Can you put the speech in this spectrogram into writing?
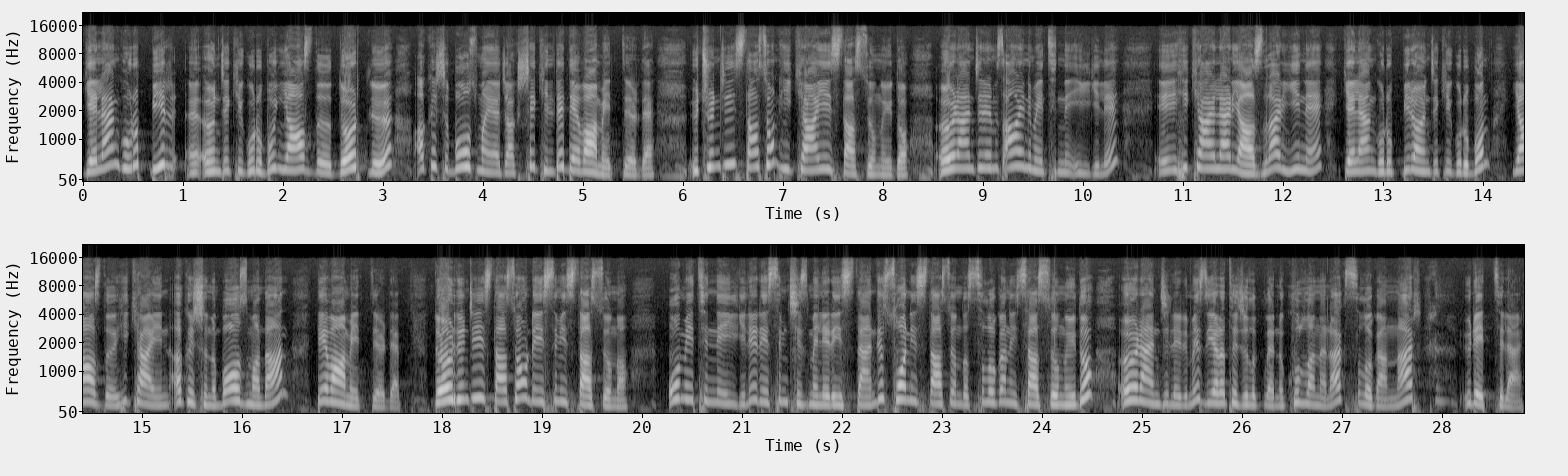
Gelen grup bir e, önceki grubun yazdığı dörtlüğü akışı bozmayacak şekilde devam ettirdi. Üçüncü istasyon hikaye istasyonuydu. Öğrencilerimiz aynı metinle ilgili e, hikayeler yazdılar. Yine gelen grup bir önceki grubun yazdığı hikayenin akışını bozmadan devam ettirdi. Dördüncü istasyon resim istasyonu. O metinle ilgili resim çizmeleri istendi. Son istasyonda slogan istasyonuydu. Öğrencilerimiz yaratıcılıklarını kullanarak sloganlar ürettiler.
